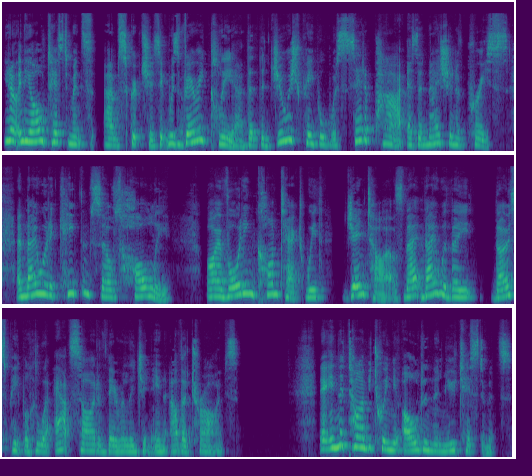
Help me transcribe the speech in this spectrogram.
You know, in the Old Testament's um, scriptures, it was very clear that the Jewish people were set apart as a nation of priests, and they were to keep themselves holy by avoiding contact with Gentiles. They, they were the, those people who were outside of their religion in other tribes. Now, in the time between the Old and the New Testaments,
